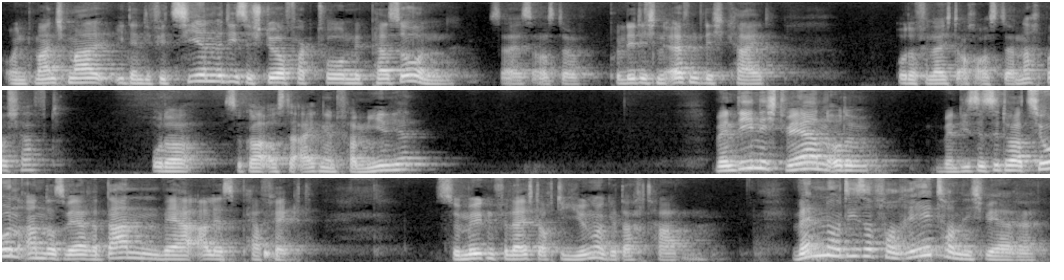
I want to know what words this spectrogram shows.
Und manchmal identifizieren wir diese Störfaktoren mit Personen, sei es aus der politischen Öffentlichkeit oder vielleicht auch aus der Nachbarschaft oder sogar aus der eigenen Familie. Wenn die nicht wären oder wenn diese Situation anders wäre, dann wäre alles perfekt. So mögen vielleicht auch die Jünger gedacht haben. Wenn nur dieser Verräter nicht wäre,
